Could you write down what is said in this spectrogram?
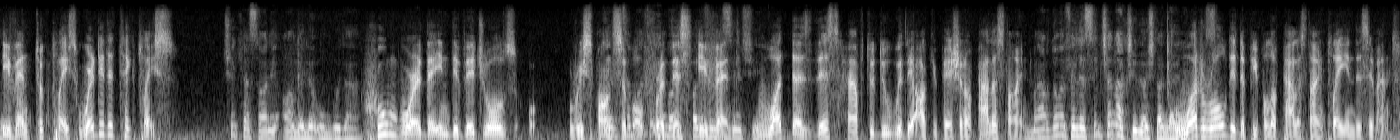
event took place. Where did it take place? Whom were the individuals responsible for this event. What does this have to do with the occupation of Palestine? What role did the people of Palestine play in this event?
